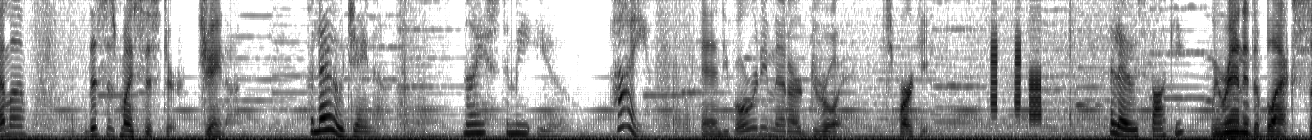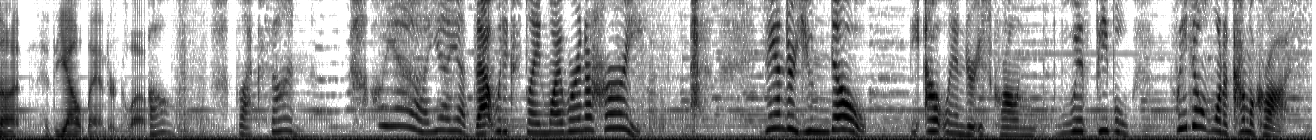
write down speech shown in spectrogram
Emma, this is my sister, Jaina. Hello, Jaina. Nice to meet you. Hi. And you've already met our droid, Sparky. Hello, Sparky. We ran into Black Sun at the Outlander Club. Oh, Black Sun. Oh, yeah, yeah, yeah. That would explain why we're in a hurry. Xander, you know the Outlander is crawling with people we don't want to come across.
